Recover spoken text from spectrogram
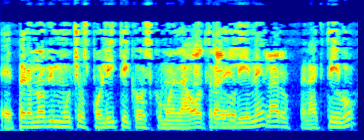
eh, pero no vi muchos políticos como en la otra Activo, del INE, claro. en activo.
